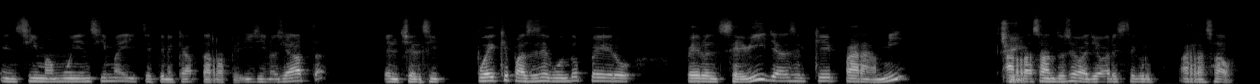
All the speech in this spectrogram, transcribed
encima, muy encima, y se tiene que adaptar rápido. Y si no se adapta, el Chelsea puede que pase segundo, pero, pero el Sevilla es el que para mí, arrasando, se va a llevar este grupo, arrasado.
